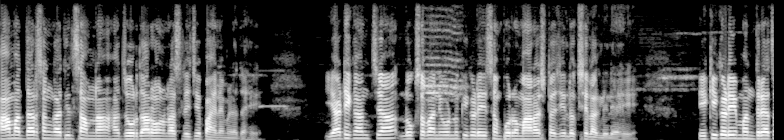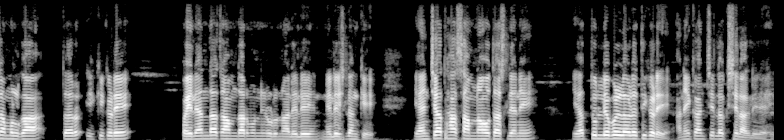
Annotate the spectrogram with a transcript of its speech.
हा मतदारसंघातील सामना हा जोरदार होणार असल्याचे पाहायला मिळत आहे. या ठिकाणच्या लोकसभा निवडणुकीकडे संपूर्ण महाराष्ट्राचे लक्ष लागलेले आहे. एकीकडे मंत्र्याचा मुलगा तर एकीकडे पहिल्यांदाच आमदार म्हणून निवडून आलेले निलेश लंके. यांच्यात हा सामना होत असल्याने या तुल्यबळ लढतीकडे अनेकांचे लक्ष लागलेले आहे.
